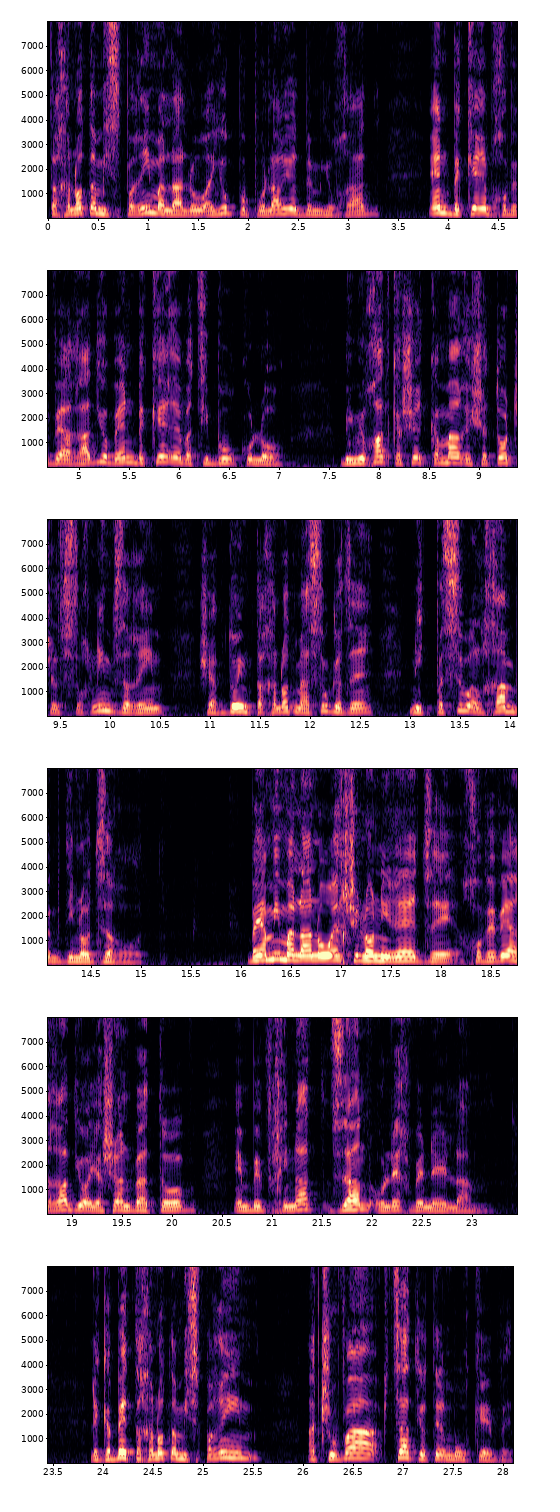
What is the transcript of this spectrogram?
תחנות המספרים הללו היו פופולריות במיוחד, הן בקרב חובבי הרדיו והן בקרב הציבור כולו, במיוחד כאשר כמה רשתות של סוכנים זרים שעבדו עם תחנות מהסוג הזה נתפסו על חם במדינות זרות. בימים הללו, איך שלא נראה את זה, חובבי הרדיו הישן והטוב הם בבחינת זן הולך ונעלם. לגבי תחנות המספרים, התשובה קצת יותר מורכבת.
